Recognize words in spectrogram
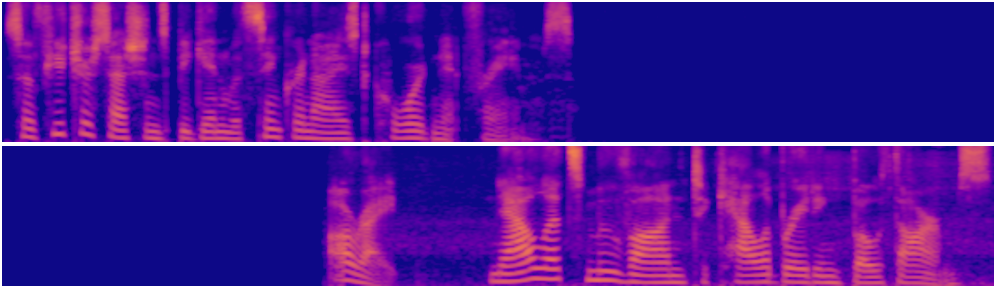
so future sessions begin with synchronized coordinate frames. All right, now let's move on to calibrating both arms,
